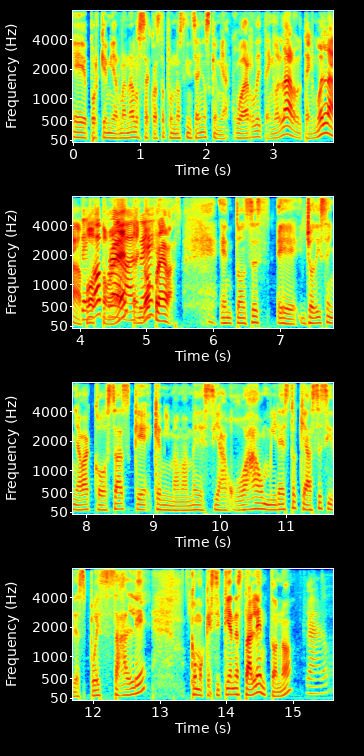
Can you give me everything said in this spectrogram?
Eh, porque mi hermana lo sacó hasta por unos 15 años que me acuerdo y tengo la, tengo la foto, ¿eh? Tengo ¿eh? pruebas. Entonces, yo diseñaba cosas que, que mi mamá me decía, wow, mira esto que haces y después sale como que si tienes talento, ¿no? Claro.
